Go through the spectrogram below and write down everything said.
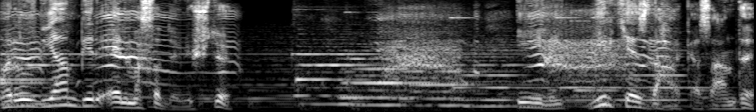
parıldayan bir elmasa dönüştü. İyilik bir kez daha kazandı.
